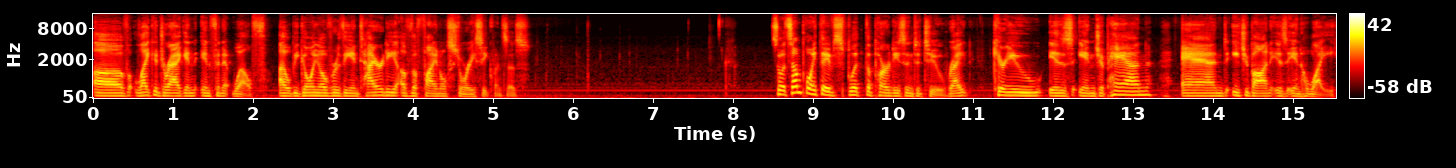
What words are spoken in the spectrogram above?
of Like a Dragon Infinite Wealth. I will be going over the entirety of the final story sequences. So at some point they've split the parties into two, right? Kiryu is in Japan and Ichiban is in Hawaii.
